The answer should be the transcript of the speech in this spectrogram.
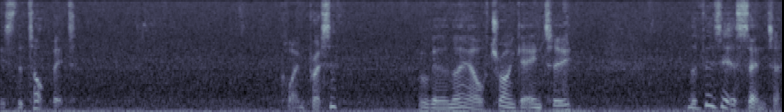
is the top bit. Quite impressive. We're going to now try and get into the visitor centre.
